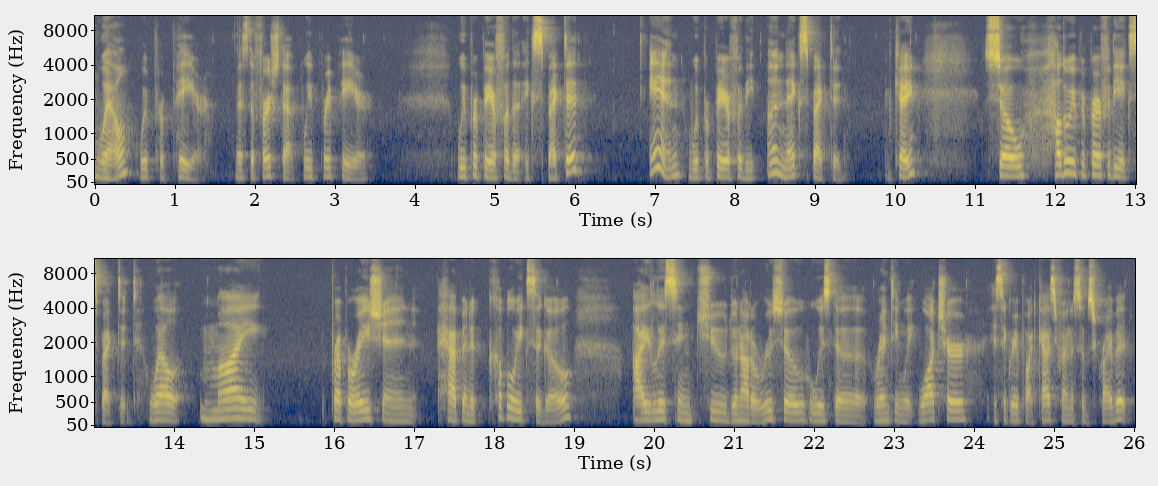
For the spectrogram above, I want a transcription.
Well, we prepare. That's the first step. We prepare. We prepare for the expected and we prepare for the unexpected. Okay. So, how do we prepare for the expected? Well, my preparation happened a couple weeks ago. I listened to Donato Russo, who is the Renting Weight Watcher. It's a great podcast if you want to subscribe it.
